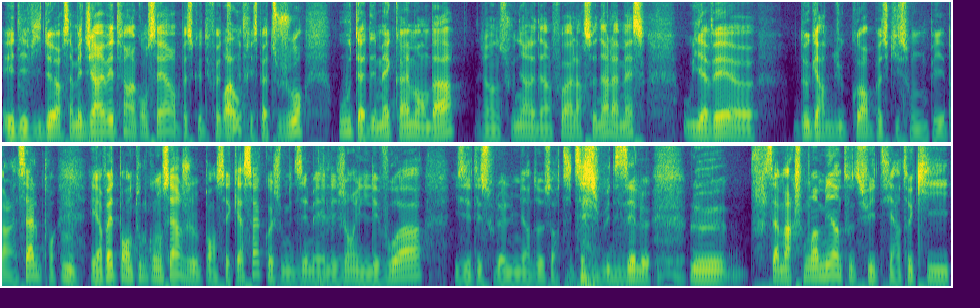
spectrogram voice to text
et des videurs. Ça m'est déjà arrivé de faire un concert, parce que des fois tu Waouh. maîtrises pas toujours, où tu as des mecs quand même en bas. J'ai un souvenir la dernière fois à l'Arsenal, à Metz, où il y avait... euh, deux gardes du corps parce qu'ils sont payés par la salle. Pour... Mm. Et en fait, pendant tout le concert, je pensais qu'à ça. Quoi. Je me disais, mais les gens, ils les voient, ils étaient sous la lumière de sortie. Tu sais, je me disais, le, le, ça marche moins bien tout de suite. Il y a un truc qui,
